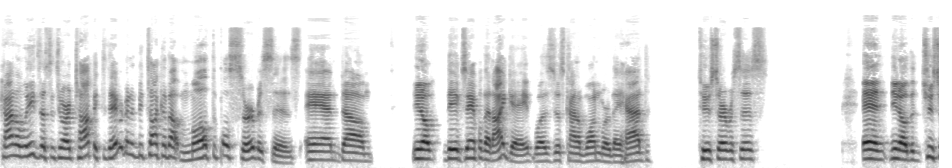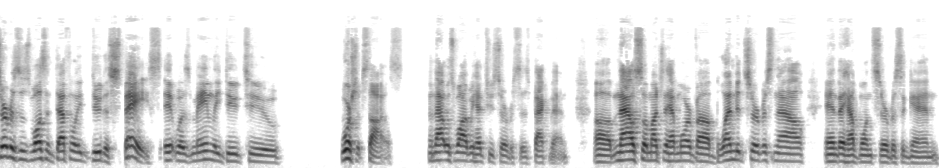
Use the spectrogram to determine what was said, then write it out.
kind of leads us into our topic. Today. We're going to be talking about multiple services. And, um, you know, the example that I gave was just kind of one where they had two services. And you know the two services wasn't definitely due to space. It was mainly due to worship styles. And that was why we had two services back then. Um, now so much they have more of a blended service now and they have one service again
